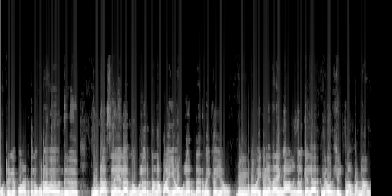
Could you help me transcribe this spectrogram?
முற்றுகை போராட்டத்துல கூட வந்து கூண்டாஸ்ல எல்லாருமே உள்ள இருந்தாங்க. அப்ப ஐயாவும் உள்ள இருந்தாரு வைகோ ஐயாவும். அப்ப வைகோ ஐயா தான் எங்க ஆளுங்களுக்கு எல்லாருக்குமே வந்து ஹெல்ப் எல்லாம் பண்ணாங்க.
